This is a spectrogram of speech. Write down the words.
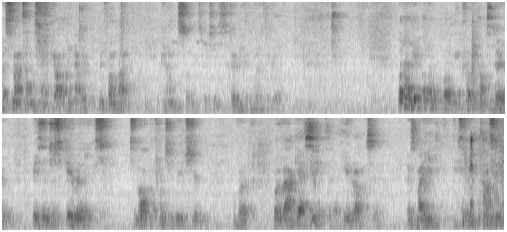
most of my time is spent gardening now with, with one of my grandsons, which is doing the world of good. What I'm, what I'm, what I'm called upon to do is in just a few minutes to mark the contribution that one of our guests here today, Hugh Robertson, has made. To Hazard.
